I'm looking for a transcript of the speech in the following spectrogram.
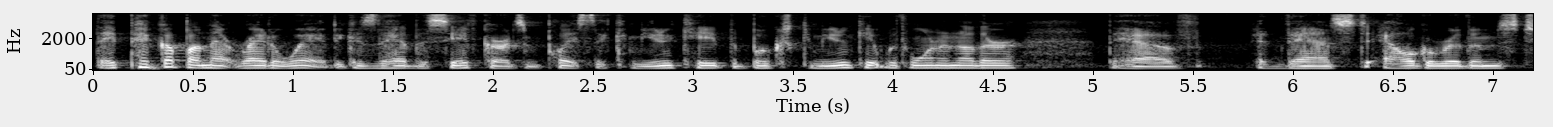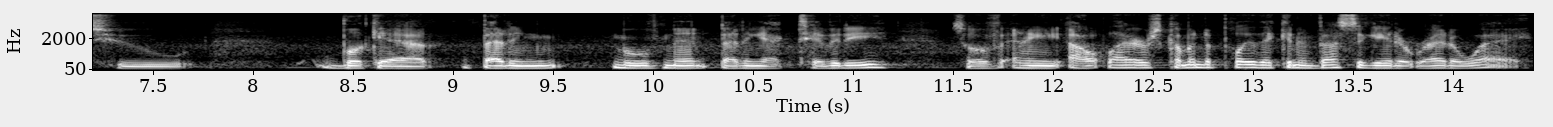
they pick up on that right away because they have the safeguards in place. They communicate, the books communicate with one another. They have advanced algorithms to look at betting movement, betting activity. So if any outliers come into play, they can investigate it right away.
